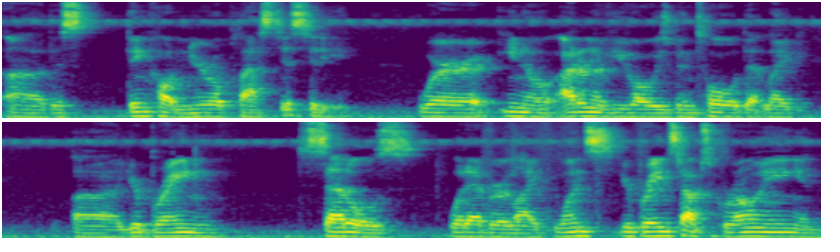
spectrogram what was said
uh, this thing called neuroplasticity where you know i don't know if you've always been told that like uh, your brain settles whatever like once your brain stops growing and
